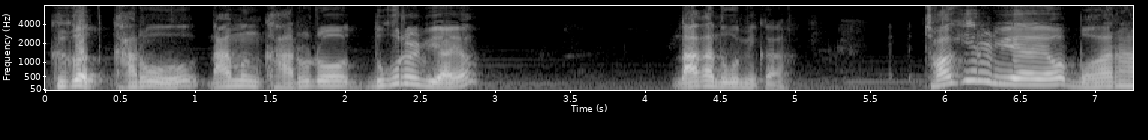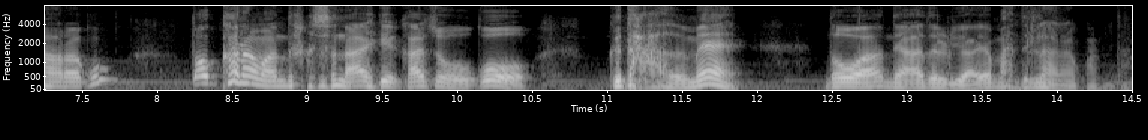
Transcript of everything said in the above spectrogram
그것 가루 남은 가루로 누구를 위하여? 나가 누굽니까? 자기를 위하여 뭐 하나 하라고 떡 하나 만들어서 나에게 가져오고 그 다음에 너와 내 아들을 위하여 만들라라고 합니다.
